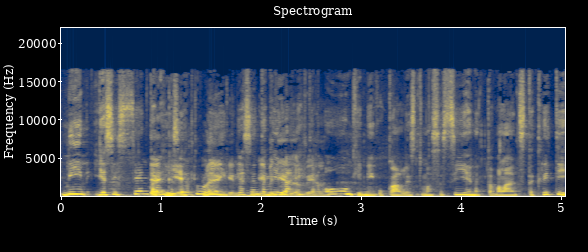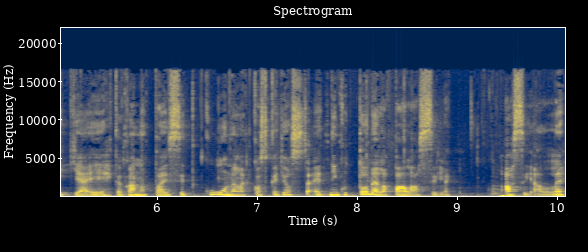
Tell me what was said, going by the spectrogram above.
Niin, ja siis sen takia, ehkä, niin, ja sen takia mä ehkä onkin niinku kallistumassa siihen, että tavallaan että sitä kritiikkiä ei ehkä kannattaisi sit kuunnella, koska jos sä et niinku todella pala sille asialle,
